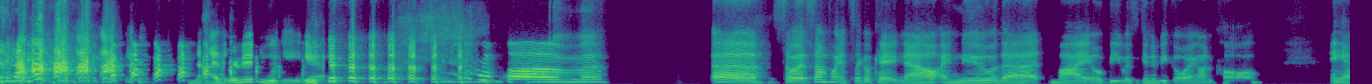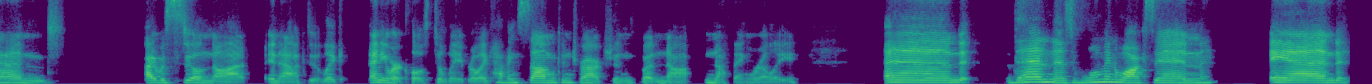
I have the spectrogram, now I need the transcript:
Neither did we. um uh so at some point it's like okay now i knew that my ob was going to be going on call. And i was still not inactive like anywhere close to labor like having some contractions but not nothing really. And then this woman walks in and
